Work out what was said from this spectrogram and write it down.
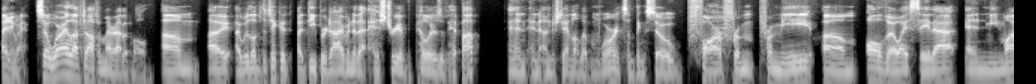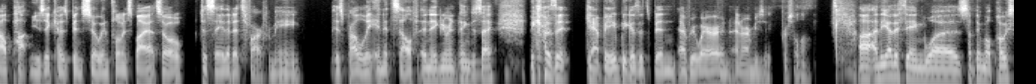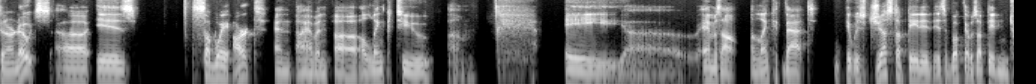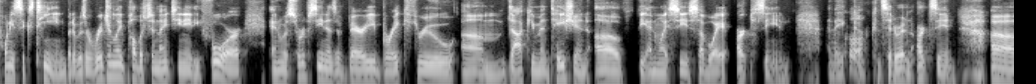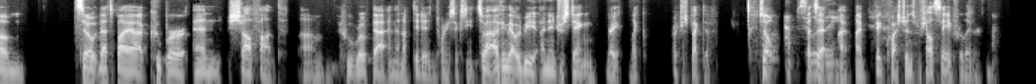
Anyway, so where I left off in my rabbit hole, um, I, I would love to take a, a deeper dive into that history of the pillars of hip hop and and understand a little bit more. It's something so far from from me. Um, although I say that, and meanwhile, pop music has been so influenced by it. So to say that it's far from me is probably in itself an ignorant thing to Mm-hmm. say because it can't be because it's been everywhere in, in our music for so long. Uh, and the other thing was something we'll post in our notes uh, is Subway Art, and I have an, uh, a link to um, a uh, Amazon link that it was just updated. Is a book that was updated in 2016, but it was originally published in 1984 and was sort of seen as a very breakthrough um, documentation of the NYC subway art scene, and Oh, they cool. co- consider it an art scene. Um, so that's by uh, Cooper and Chalfant, um, who wrote that and then updated it in 2016. So I think that would be an interesting, right, like retrospective. So Absolutely. that's it. I, my big questions, which I'll save for later.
